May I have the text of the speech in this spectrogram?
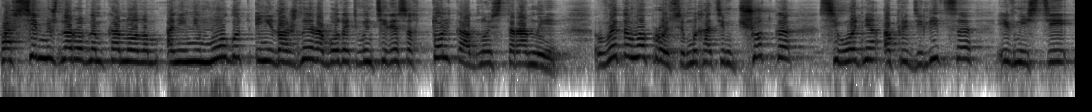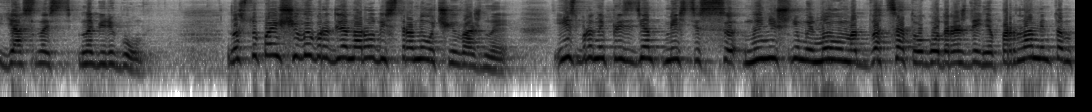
По всем международным канонам они не могут и не должны работать в интересах только одной стороны. В этом вопросе мы хотим четко сегодня определиться и внести ясность на берегу. Наступающие выборы для народа и страны очень важны. Избранный президент вместе с нынешним и новым от 2020 года рождения парламентом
